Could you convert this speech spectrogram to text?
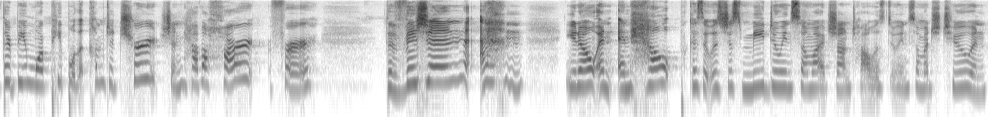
there be more people that come to church and have a heart for the vision and you know and, and help because it was just me doing so much chantal was doing so much too and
